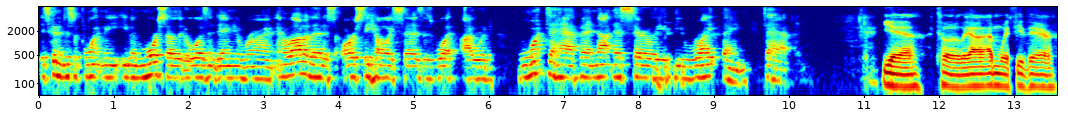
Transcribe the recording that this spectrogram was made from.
it's going to disappoint me even more so that it wasn't Daniel Bryan. And a lot of that is RC always says is what I would want to happen, not necessarily the right thing to happen. Yeah, totally. I, I'm with you there.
